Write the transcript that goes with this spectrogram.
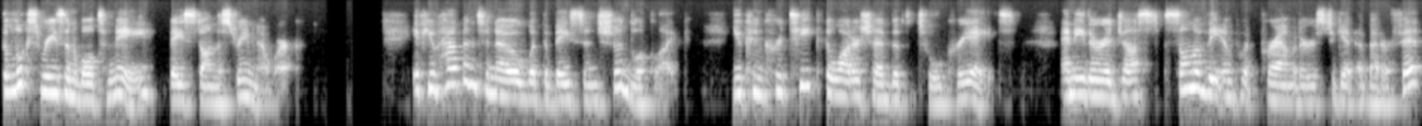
that looks reasonable to me based on the stream network. If you happen to know what the basin should look like, you can critique the watershed that the tool creates and either adjust some of the input parameters to get a better fit,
